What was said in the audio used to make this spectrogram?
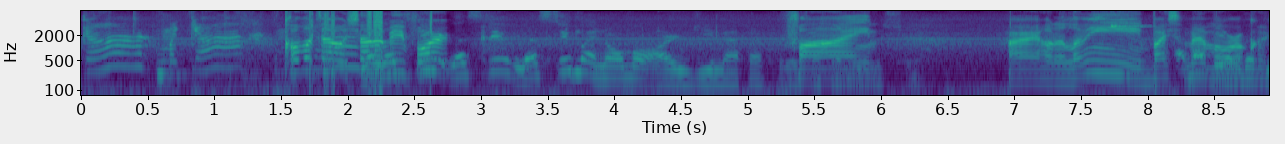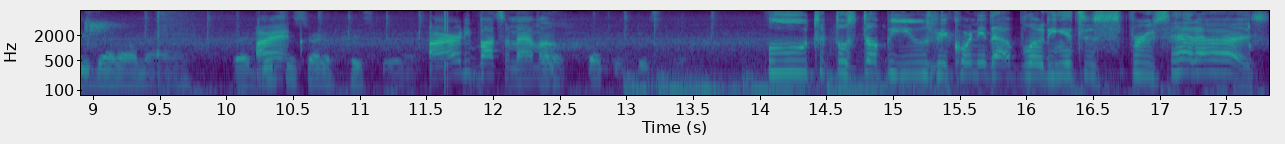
god, oh my god. Come on, Taylor, shut up, let's, before. do, let's do let's do my normal RNG map after this. That's how we Fine. Alright, hold on. Let me buy some ammo real quick. on Alright. this is starting to piss me off. I already bought some ammo. Yo, fucking piss me off. Ooh, took those W's, recording that, uploading it to Spruce Head Us.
